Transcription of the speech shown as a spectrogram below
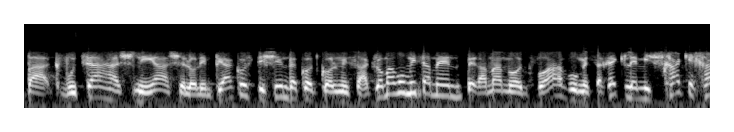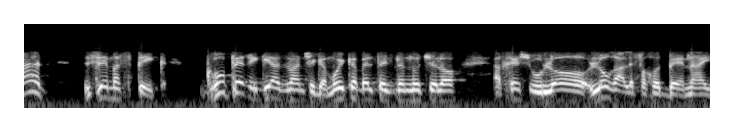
בקבוצה השנייה של אולימפיאקוס 90 דקות כל משחק. כלומר, הוא מתאמן ברמה מאוד גבוהה, והוא משחק למשחק אחד, זה מספיק. גרופר הגיע הזמן שגם הוא יקבל את ההזדמנות שלו, אחרי שהוא לא, לא רע לפחות בעיניי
